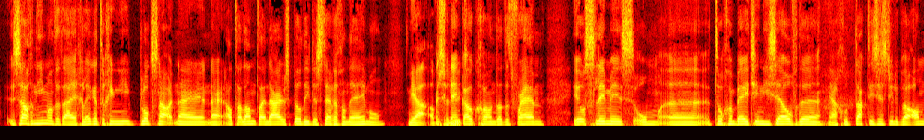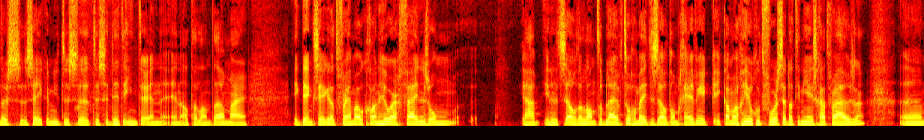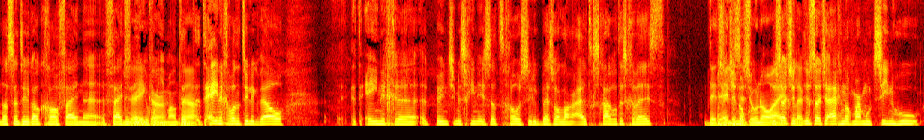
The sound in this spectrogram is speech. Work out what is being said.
zag niemand het eigenlijk. En toen ging hij plots naar, naar, naar Atalanta en daar speelde hij de sterren van de hemel. Ja, absoluut. Dus ik denk ook gewoon dat het voor hem heel slim is om eh, toch een beetje in diezelfde... Ja goed, tactisch is natuurlijk wel anders. Zeker nu tussen, tussen dit Inter en, en Atalanta. Maar ik denk zeker dat het voor hem ook gewoon heel erg fijn is om... Ja, in hetzelfde land te blijven, toch een beetje dezelfde omgeving. Ik, ik kan me ook heel goed voorstellen dat hij niet eens gaat verhuizen. Ehm, dat is natuurlijk ook gewoon fijne, fijne dingen voor iemand. ja. Het, het enige wat natuurlijk wel, het enige het puntje misschien is dat Goos natuurlijk best wel lang uitgeschakeld is geweest. Dit Dus hele nog- seizoen al dus dat, je, dus dat je eigenlijk nog maar moet zien hoe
